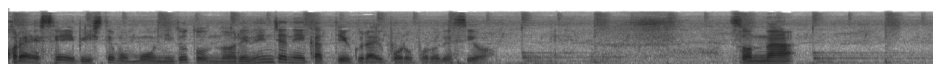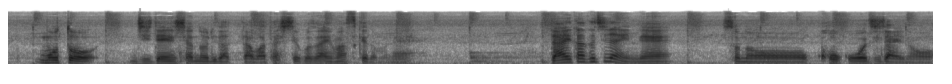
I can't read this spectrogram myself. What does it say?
これ整備してももう二度と乗れねえんじゃねえかっていうぐらいボロボロですよ。そんな元自転車乗りだった私でございますけどもね。大学時代にねその高校時代の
